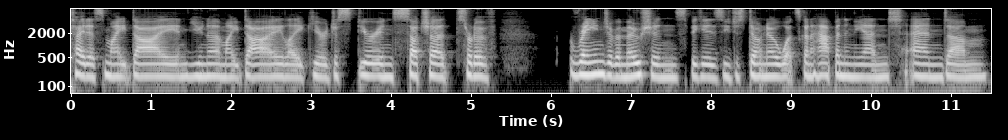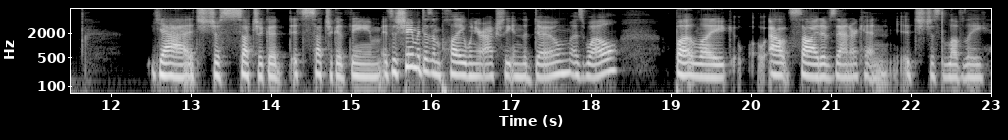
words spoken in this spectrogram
Tidus might die and Yuna might die. Like you're just you're in such a sort of range of emotions because you just don't know what's going to happen in the end. And um yeah it's just such a good it's such a good theme. It's a shame it doesn't play when you're actually in the dome as well but like outside of Zanarkand it's just lovely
